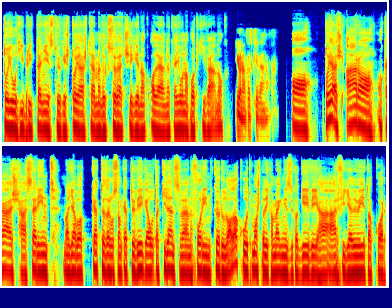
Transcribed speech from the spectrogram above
Tojóhibrid Tenyésztők és Tojástermelők Szövetségének alelnöke. Jó napot kívánok! Jó napot kívánok! A tojás ára a KSH szerint nagyjából 2022 vége óta 90 forint körül alakult, most pedig, ha megnézzük a GVH árfigyelőjét, akkor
